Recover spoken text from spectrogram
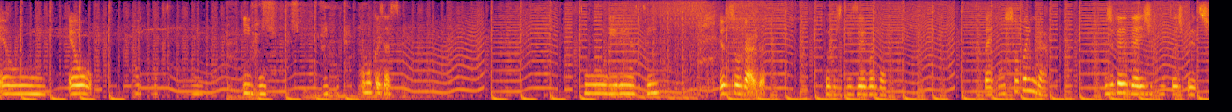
É o. É o. Ibu. Ibu. É uma coisa assim. Se me direm assim, eu sou gaga para vos dizer a verdade. Bem, não sou bem gata, mas gaguejo muitas vezes.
